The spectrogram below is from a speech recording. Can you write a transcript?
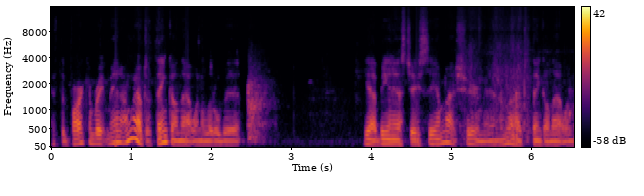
if the parking brake, man, I'm gonna have to think on that one a little bit. Yeah, being SJC, I'm not sure, man. I'm gonna have to think on that one.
